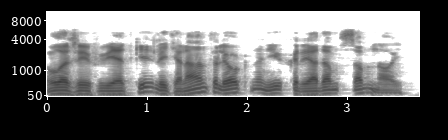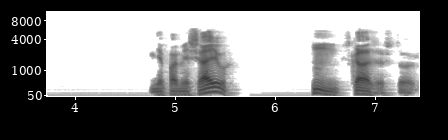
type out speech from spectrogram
Уложив ветки, лейтенант лег на них рядом со мной. — Не помешаю? — Хм, скажешь тоже.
